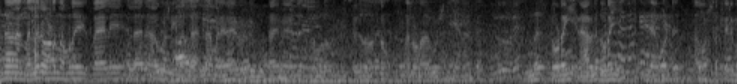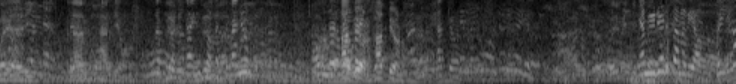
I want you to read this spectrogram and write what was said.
എന്താ പറയുക നല്ലൊരു ഓണം നമ്മൾ ഇസ്രായേലി എല്ലാവരും ആഘോഷിക്കുന്നില്ല എല്ലാ മലയാളികളുടെ ഒരു കൂട്ടായ്മയായിട്ട് നമ്മൾ ഒരുമിച്ച് ഒരു ദിവസം നല്ലോണം ആഘോഷിക്കാനായിട്ട് ഇന്ന് തുടങ്ങി രാവിലെ തുടങ്ങി. ഇനി അങ്ങോട്ട് ആഘോഷ പെരുമഴയായിരിക്കും. എല്ലാവർക്കും happy Onam. Thank you so much Manu. Happy Onam happy Onam happy ഞാൻ വീഡിയോ എടുത്താൽ മതിയോ അയ്യോ.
